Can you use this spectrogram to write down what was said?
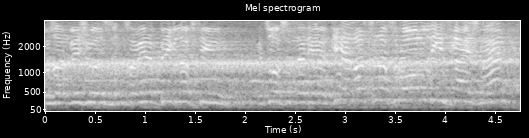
who's on visuals. Samiran, big love to you. It's awesome that you're here. Yeah, lots of love for all of these guys, man.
